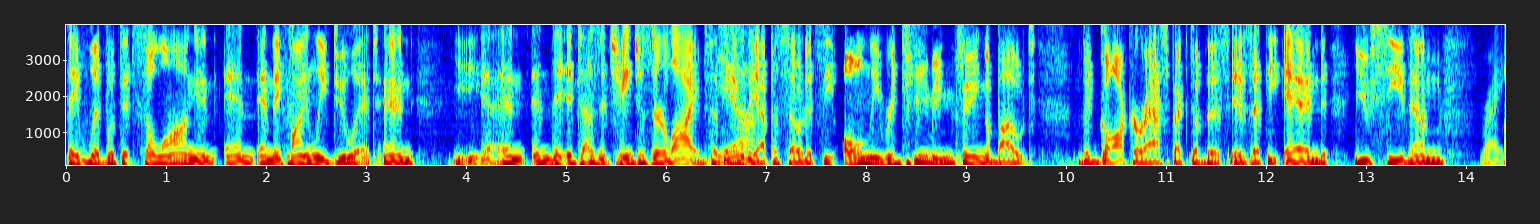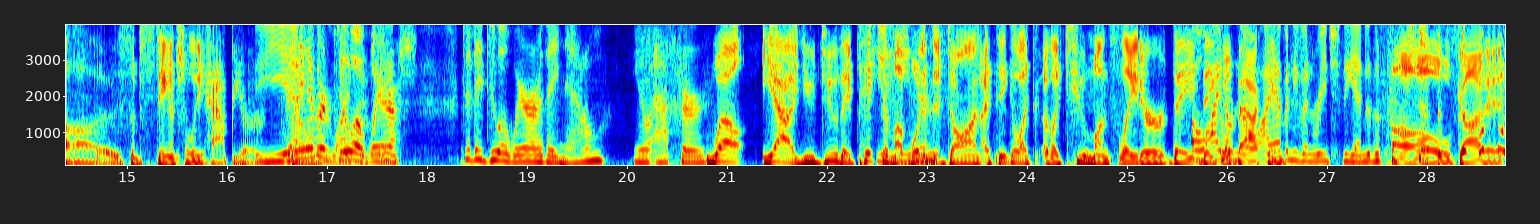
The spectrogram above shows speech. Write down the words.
they've lived with it so long and and and they finally do it. And and and they, it does. It changes their lives at the end of the episode. It's the only redeeming thing about the gawker aspect of this is at the end you see them right uh, substantially happier yes Do they ever do a where? Do they do a where are they now? You know, after well yeah you do they pick them up what is it dawn i think like like two months later they Oh, they I go don't know. back I and haven't even reached the end of the first oh episode. got it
